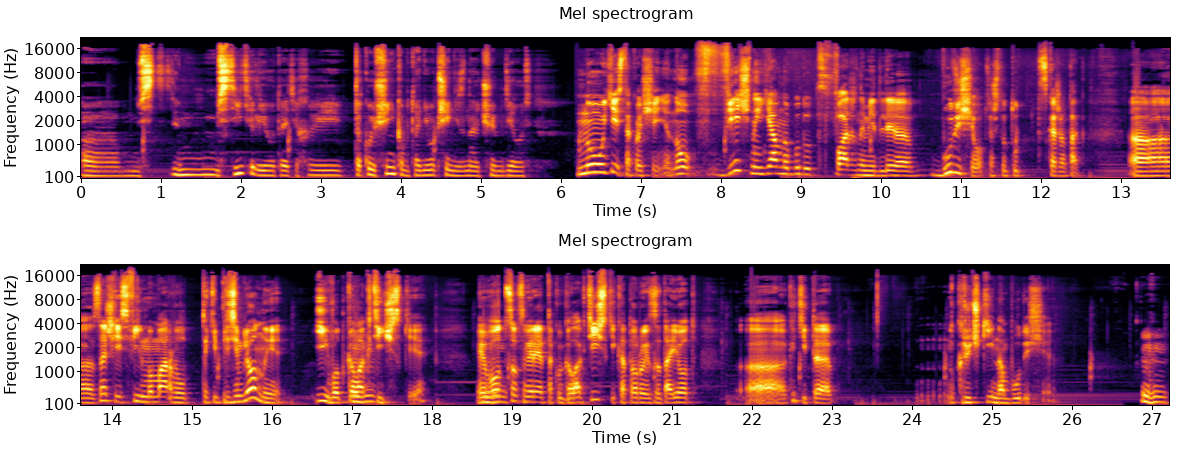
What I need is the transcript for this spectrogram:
э, Мстителей вот этих, и такое ощущение, как будто они вообще не знают, что им делать. Ну, есть такое ощущение. Но вечные явно будут важными для будущего, потому что тут, скажем так, э, знаешь, есть фильмы Марвел такие приземленные и вот галактические. Mm-hmm. И mm-hmm. вот, собственно говоря, такой галактический, который задает э, какие-то крючки на будущее. Mm-hmm.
